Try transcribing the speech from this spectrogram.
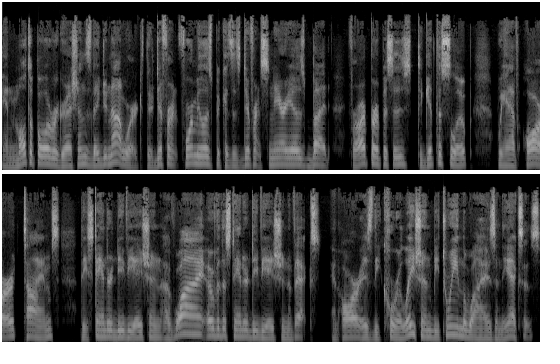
In multiple regressions, they do not work. They're different formulas because it's different scenarios, but for our purposes, to get the slope, we have r times the standard deviation of y over the standard deviation of x. And r is the correlation between the y's and the x's.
